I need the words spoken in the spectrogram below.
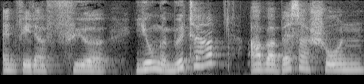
entweder für junge Mütter, aber besser schon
